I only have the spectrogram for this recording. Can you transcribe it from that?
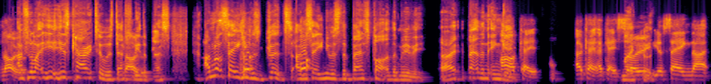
No, I feel like he, his character was definitely No. the best. I'm not saying he was good. I'm What? saying he was the best part of the movie. All right, better than in Oh, okay. Okay, okay. So God. you're saying that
